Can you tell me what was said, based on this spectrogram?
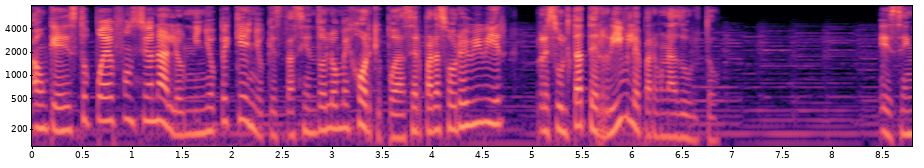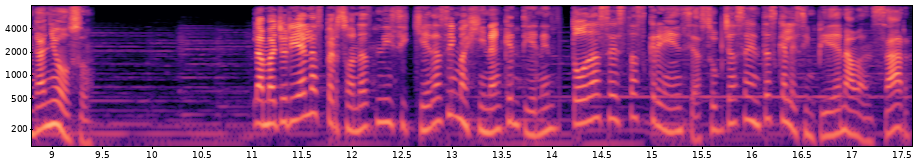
Aunque esto puede funcionarle a un niño pequeño que está haciendo lo mejor que puede hacer para sobrevivir, resulta terrible para un adulto. Es engañoso. La mayoría de las personas ni siquiera se imaginan que tienen todas estas creencias subyacentes que les impiden avanzar.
